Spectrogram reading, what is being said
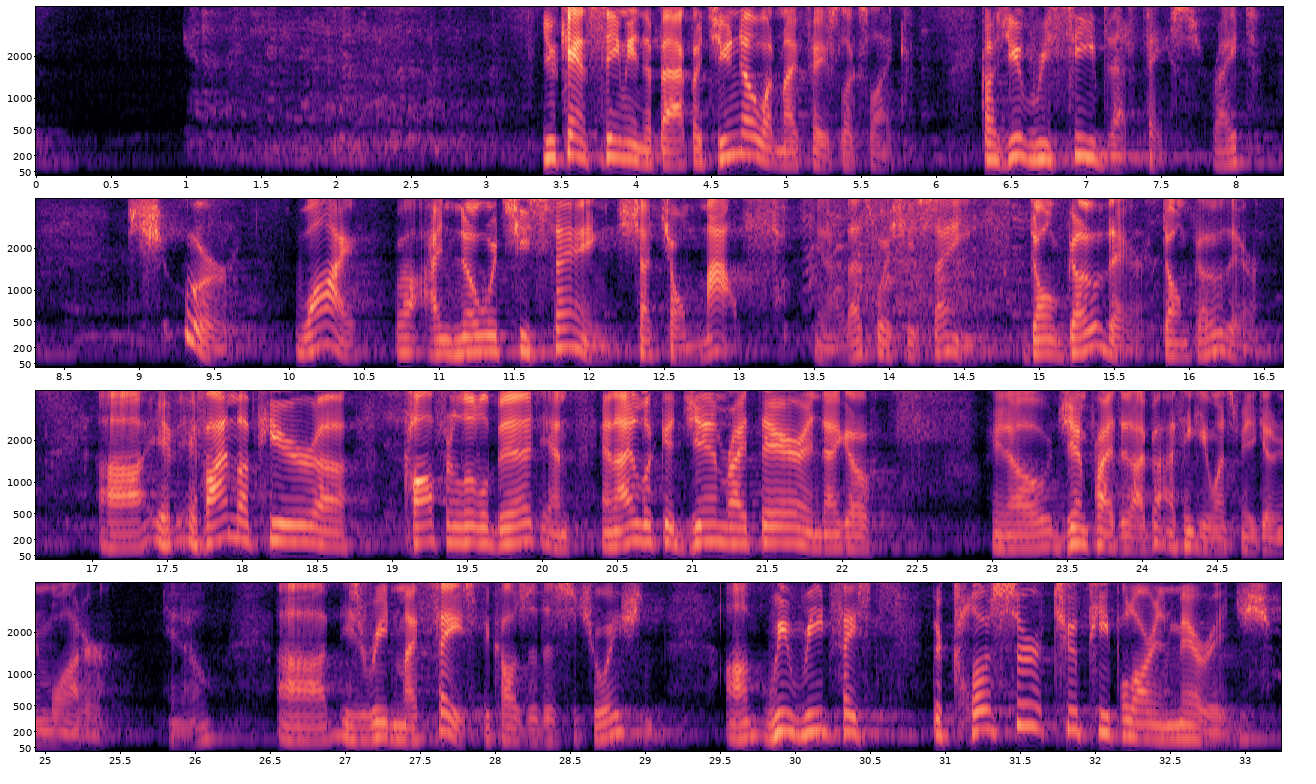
You can't see me in the back, but you know what my face looks like because you've received that face, right? Sure. Why? Well, I know what she's saying. Shut your mouth. You know, that's what she's saying. Don't go there. Don't go there. Uh, if, if I'm up here, uh, coughing a little bit, and, and I look at Jim right there and I go, you know, Jim probably, I, I think he wants me to get him water, you know. Uh, he's reading my face because of the situation. Um, we read face. The closer two people are in marriage,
